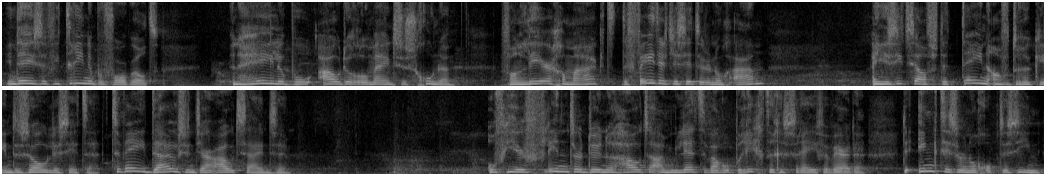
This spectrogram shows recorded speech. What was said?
In deze vitrine bijvoorbeeld. Een heleboel oude Romeinse schoenen. Van leer gemaakt, de vetertjes zitten er nog aan. En je ziet zelfs de teenafdrukken in de zolen zitten. 2000 jaar oud zijn ze. Of hier flinterdunne houten amuletten waarop berichten geschreven werden. De inkt is er nog op te zien.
